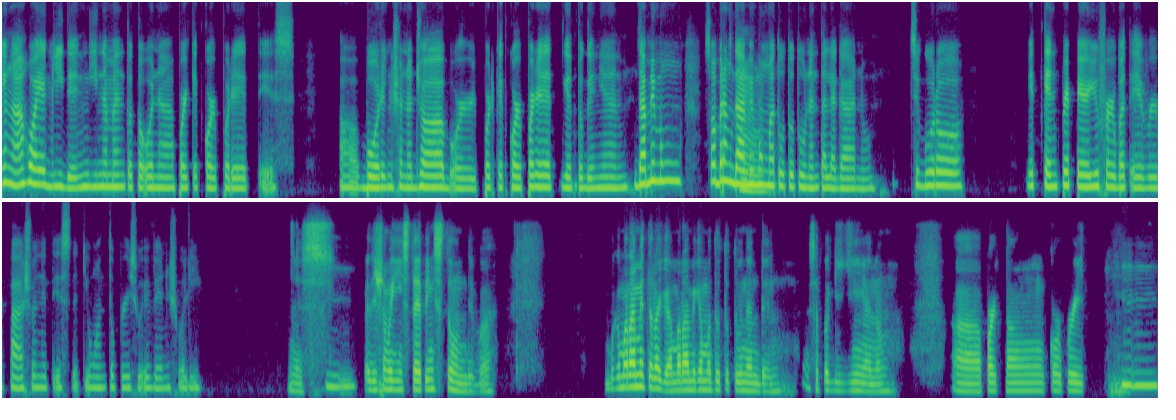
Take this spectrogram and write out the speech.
yun nga, ako I agree din, hindi naman totoo na porket corporate is ah, boring siya na job or porket corporate, ganito, ganyan. Dami mong, sobrang dami mong Mm. matututunan talaga, no? Siguro, it can prepare you for whatever passion it is that you want to pursue eventually. Yes. Mm. Pwede siya maging stepping stone, 'di ba? Kumbaga marami talaga, marami kang matututunan din sa pagiging ano, ah, part ng corporate. Mm.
